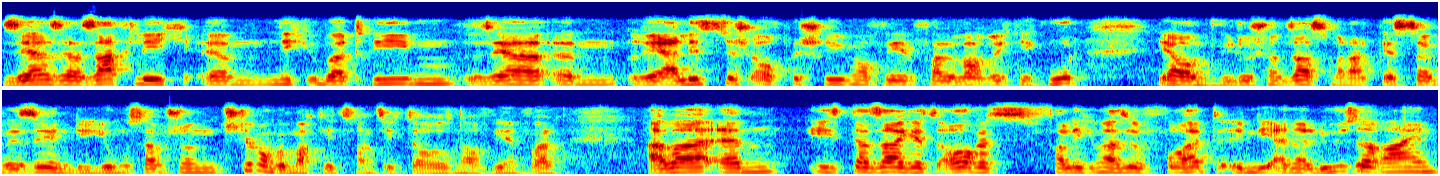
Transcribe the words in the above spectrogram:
Sehr, sehr sachlich, ähm, nicht übertrieben, sehr ähm, realistisch auch beschrieben. Auf jeden Fall war richtig gut. Ja, und wie du schon sagst, man hat gestern gesehen, die Jungs haben schon Stimmung gemacht, die 20.000 auf jeden Fall. Aber ähm, ich, da sage ich jetzt auch, jetzt falle ich mal sofort in die Analyse rein.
